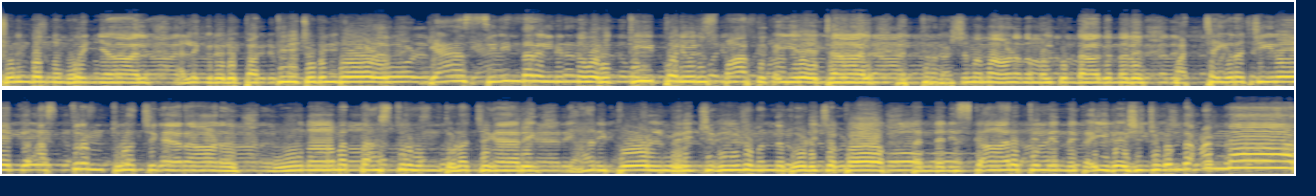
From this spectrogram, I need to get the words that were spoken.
ചുണ്ടെന്ന് മുറിഞ്ഞാൽ അല്ലെങ്കിൽ ഒരു പത്തിരി ചുടുമ്പോൾ ഗ്യാസ് സിലിണ്ടറിൽ നിന്ന് ഒരു തീപ്പൊരി ഒരു സ്പാർക്ക് കയ്യിലേറ്റാൽ എത്ര വിഷമമാണ് നമ്മൾക്കുണ്ടാകുന്നത്. പച്ച ഇറച്ചിയിലേക്ക് അസ്ത്രം തുളച്ചു കയറാണ്. മൂന്നാമത്തെ അസ്ത്രവും തുളച്ചു കയറി ഞാനിപ്പോൾ മരിച്ചു വീഴുമെന്ന് പേടിച്ചപ്പോ തന്റെ നിസ്കാരത്തിൽ നിന്ന് കൈവേശിച്ചുകൊണ്ട് അമ്മാർ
